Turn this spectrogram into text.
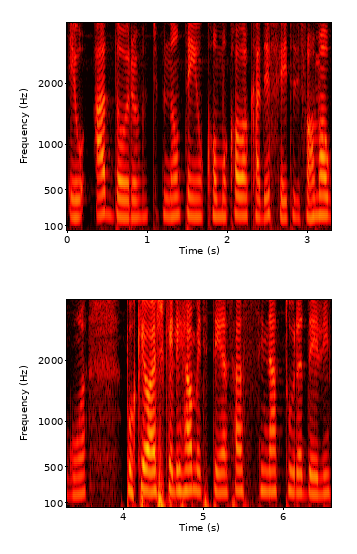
Eu adoro. Tipo, não tenho como colocar defeito de forma alguma. Porque eu acho que ele realmente tem essa assinatura dele.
